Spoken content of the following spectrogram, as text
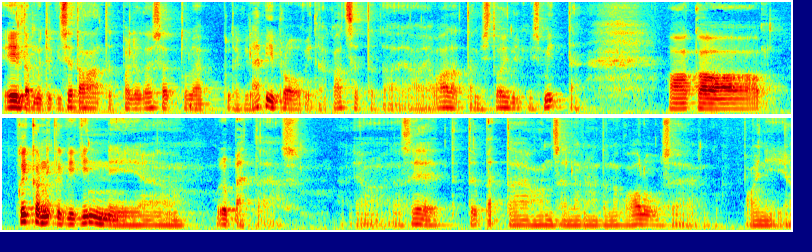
eeldab muidugi seda, et, et paljud asjad tuleb kuidagi läbi proovida, katsetada ja, ja vaadata, mis toimib, mis mitte. aga kõik on ikkagi kinni äh, õpetajas ja, ja see, et, et õpetaja on selle nii-öelda nagu aluse nagu panija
